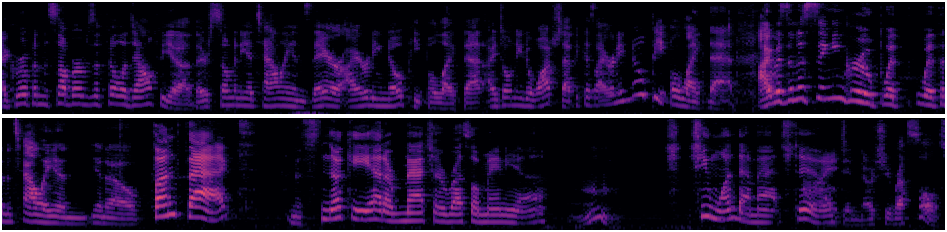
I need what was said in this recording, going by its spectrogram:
I grew up in the suburbs of Philadelphia. There's so many Italians there. I already know people like that. I don't need to watch that because I already know people like that. I was in a singing group with with an Italian, you know. Fun fact: Snooki had a match at WrestleMania. Mm, Sh- She won that match too. I didn't know she wrestled.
